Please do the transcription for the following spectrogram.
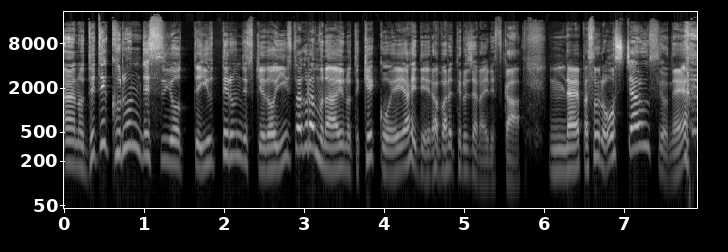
あの出てくるんですよって言ってるんですけどインスタグラムのああいうのって結構 AI で選ばれてるじゃないですか。んだからやっぱそういうの押しちゃうんすよね。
